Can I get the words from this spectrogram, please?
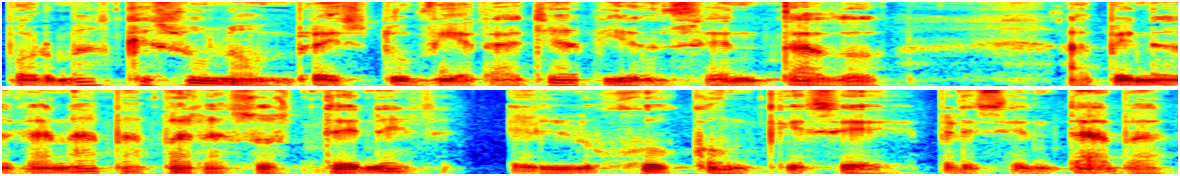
por más que su nombre estuviera ya bien sentado, apenas ganaba para sostener el lujo con que se presentaba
